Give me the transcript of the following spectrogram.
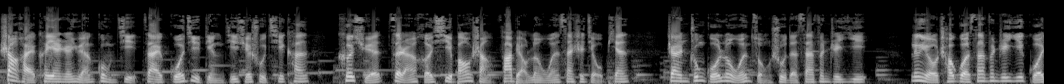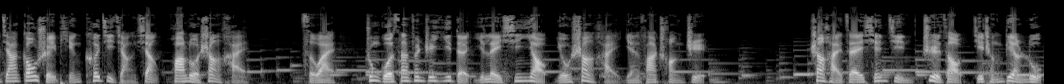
上海科研人员共计在国际顶级学术期刊《科学》《自然》和《细胞》上发表论文三十九篇，占中国论文总数的三分之一。另有超过三分之一国家高水平科技奖项花落上海。此外，中国三分之一的一类新药由上海研发创制。上海在先进制造、集成电路、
